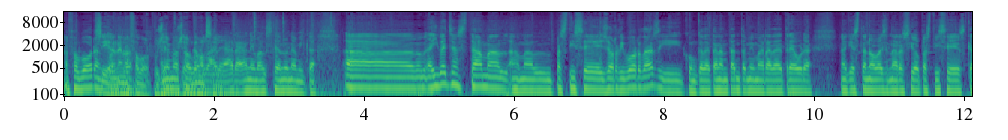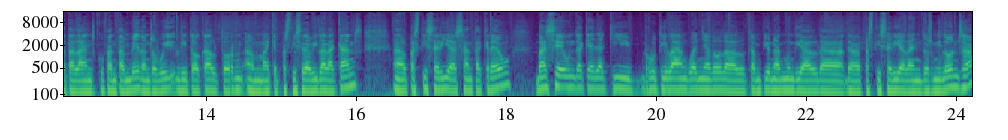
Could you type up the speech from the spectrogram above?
A favor, en Sí, contra? anem a favor, pugem, anem a pugem, favor, anem al cel. Vale, ara anem al cel una mica. Uh, ahir vaig estar amb el, amb el pastisser Jordi Bordes i com que de tant en tant també m'agrada treure aquesta nova generació de pastissers catalans que ho fan tan bé, doncs avui li toca el torn amb aquest pastisser de Viladecans, uh, pastisseria Santa Creu. Va ser un d'aquell equip rutilant guanyador del Campionat Mundial de, de Pastisseria l'any 2011.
